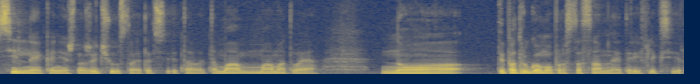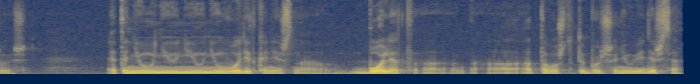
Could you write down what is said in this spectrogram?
сильные, конечно же, чувства, это, это, это мам, мама твоя, но ты по-другому просто сам на это рефлексируешь. Это не, не, не, не уводит, конечно, боль от, а, от того, что ты больше не увидишься,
